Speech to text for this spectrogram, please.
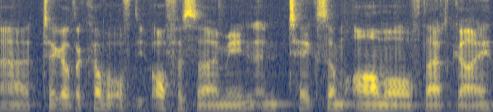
Uh, take out the cover of the officer, I mean, and take some armor off that guy.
